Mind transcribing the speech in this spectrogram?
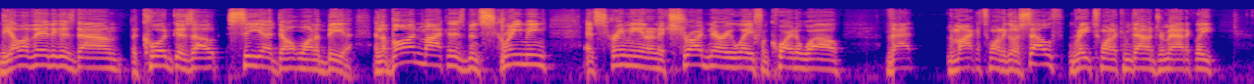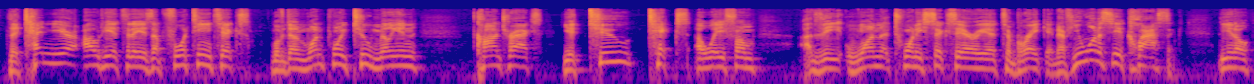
The elevator goes down, the cord goes out, see ya, don't want to be ya. And the bond market has been screaming and screaming in an extraordinary way for quite a while that the markets want to go south, rates want to come down dramatically. The 10-year out here today is up 14 ticks. We've done 1.2 million contracts. You're two ticks away from uh, the 126 area to break it. Now, if you want to see a classic, you know,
